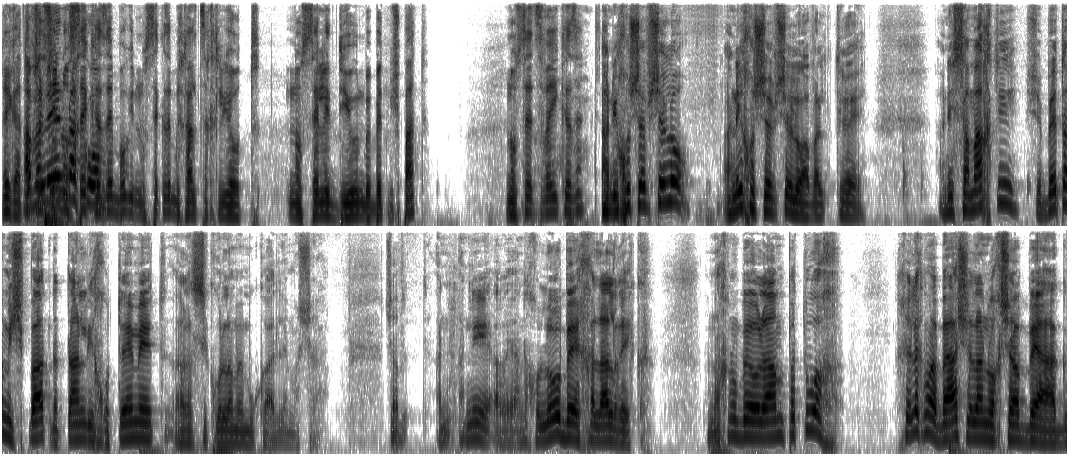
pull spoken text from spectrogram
רגע, אתה אבל חושב שנושא מקום- כזה, בוגי, נושא כזה בכלל צריך להיות נושא לדיון בבית משפט? נושא צבאי כזה? אני חושב שלא. אני חושב שלא, אבל תראה, אני שמחתי שבית המשפט נתן לי חותמת על הסיכול הממוקד, למשל. עכשיו, אני, אני, הרי אנחנו לא בחלל ריק, אנחנו בעולם פתוח. חלק מהבעיה שלנו עכשיו בהאג,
